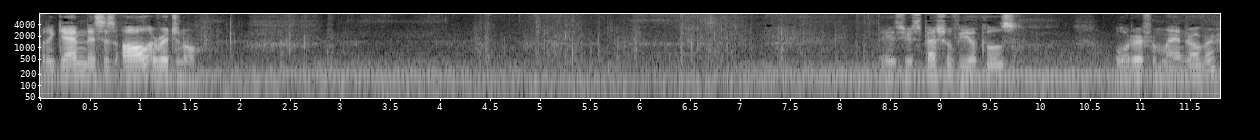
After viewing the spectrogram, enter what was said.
but again, this is all original. There's your special vehicles order from Land Rover.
